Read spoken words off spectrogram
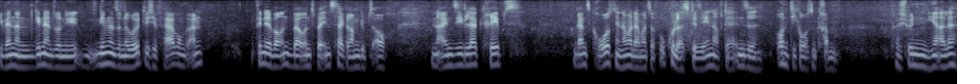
die werden dann, gehen dann so, die, nehmen dann so eine rötliche Färbung an. Findet ihr bei uns, bei uns bei Instagram gibt es auch einen Einsiedlerkrebs, einen ganz großen, den haben wir damals auf Okulas gesehen, auf der Insel. Und die großen Krabben verschwinden hier alle.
